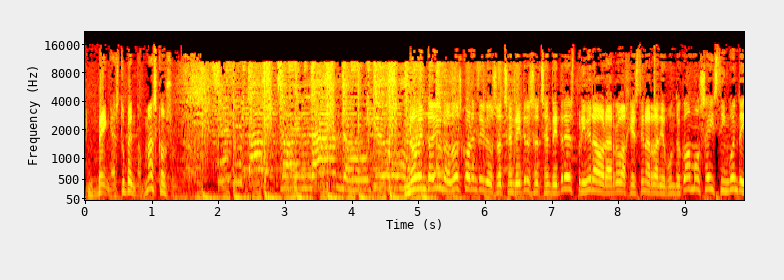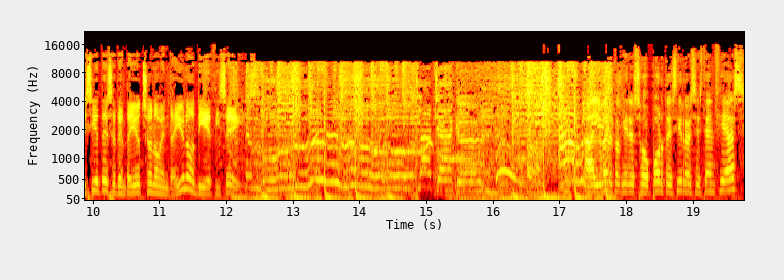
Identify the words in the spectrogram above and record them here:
Venga, estupendo. Más consultas. 91 242 83 83 primera hora arroba gestionaradio.com o 657 78 91 16 Alberto quiere soportes y resistencias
